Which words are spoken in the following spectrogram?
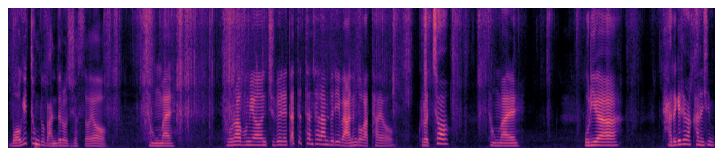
먹이통도 만들어 주셨어요. 정말 돌아보면 주변에 따뜻한 사람들이 많은 것 같아요. 그렇죠? 정말 우리와 다르게 생각하는 신-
